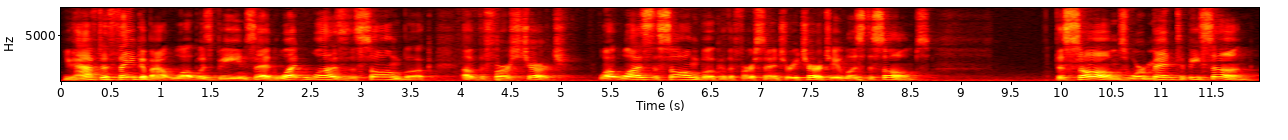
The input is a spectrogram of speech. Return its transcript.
You have to think about what was being said. What was the songbook of the first church? What was the songbook of the first century church? It was the Psalms. The Psalms were meant to be sung.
